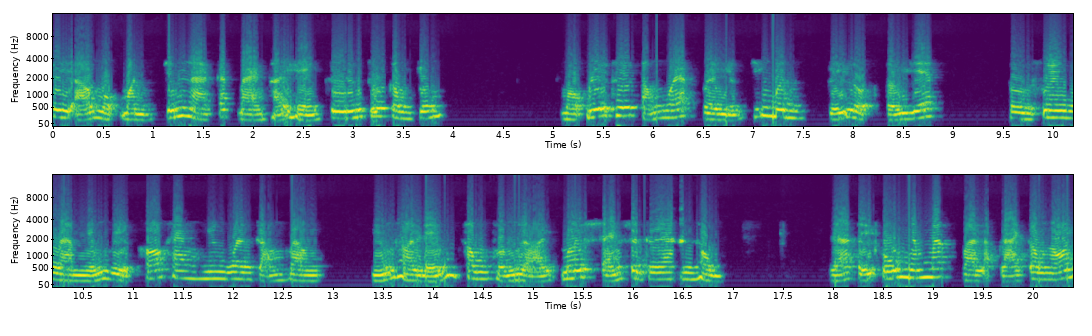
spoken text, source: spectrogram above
khi ở một mình chính là cách bạn thể hiện khi đứng trước công chúng. Một lý thuyết tổng quát về những chiến binh, kỷ luật, tự giác thường xuyên làm những việc khó khăn nhưng quan trọng vào những thời điểm không thuận lợi mới sản sinh ra anh hùng. Gã tỷ phú nhắm mắt và lặp lại câu nói,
